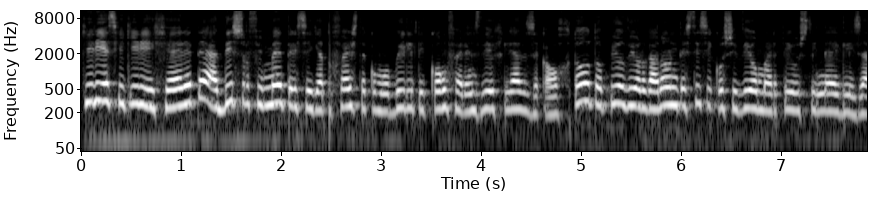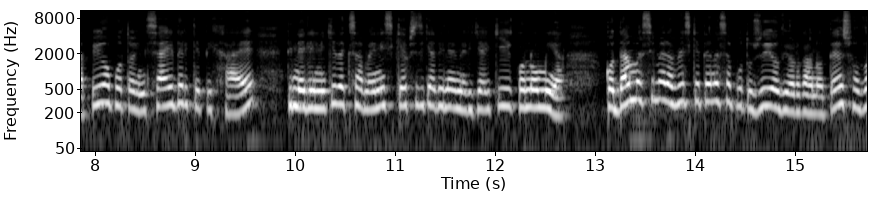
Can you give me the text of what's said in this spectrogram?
Κυρίες και κύριοι, χαίρετε. Αντίστροφη μέτρηση για το First Ecomobility Conference 2018, το οποίο διοργανώνεται στις 22 Μαρτίου στην Έγλη Ζαπίου από το Insider και τη ΧΑΕ, την Ελληνική Δεξαμενή Σκέψη για την Ενεργειακή Οικονομία. Κοντά μας σήμερα βρίσκεται ένας από τους δύο διοργανωτές, ο Δ.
